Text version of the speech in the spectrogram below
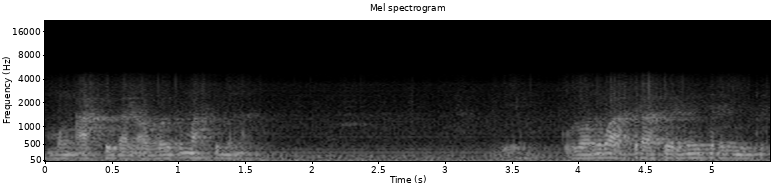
mengagungkan Allah itu masih menang. Kalau nu akhir-akhir ini sering mikir.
